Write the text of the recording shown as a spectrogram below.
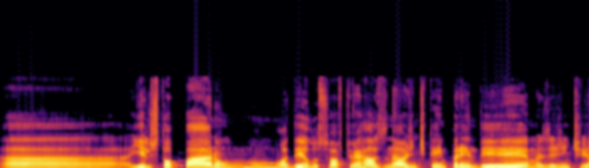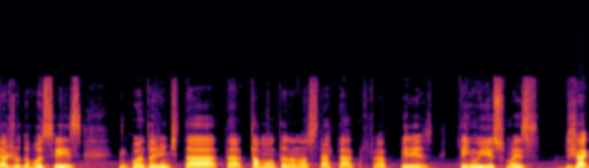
Ah, e eles toparam num modelo software house. Não, a gente quer empreender, mas a gente ajuda vocês enquanto a gente está tá, tá montando a nossa startup. Falei, ah, beleza, tenho isso, mas já,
